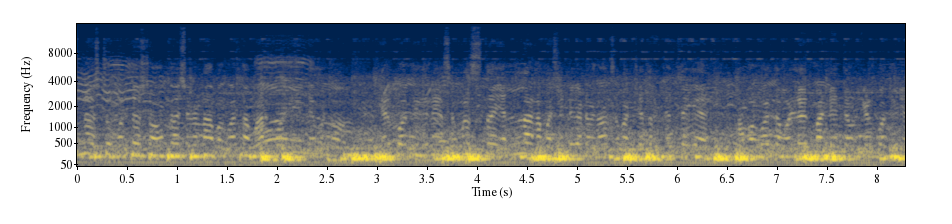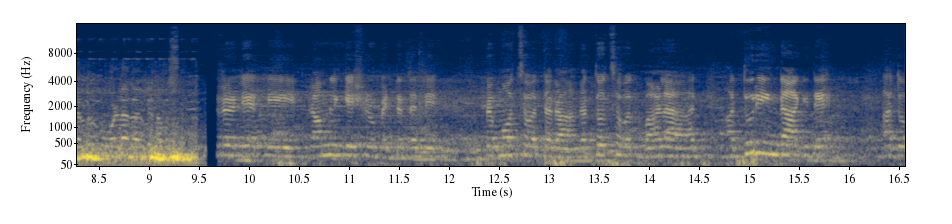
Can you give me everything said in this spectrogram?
ಇನ್ನಷ್ಟು ಮತ್ತಷ್ಟು ಅವಕಾಶಗಳನ್ನ ಭಗವಂತ ಮಾಡಿಕೊಡಿ ಅಂತ ಹೇಳ್ಬಿಟ್ಟು ಸಮಸ್ತ ಎಲ್ಲ ನಮ್ಮ ಶಿಡ್ಲಘಟ್ಟ ವಿಧಾನಸಭಾ ರಾಮಲಿಂಗೇಶ್ವರ ಬೆಟ್ಟದಲ್ಲಿ ಬ್ರಹ್ಮೋತ್ಸವ ಥರ ರಥೋತ್ಸವದ ಬಹಳ ಅದ್ಧೂರಿಯಿಂದ ಆಗಿದೆ. ಅದು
